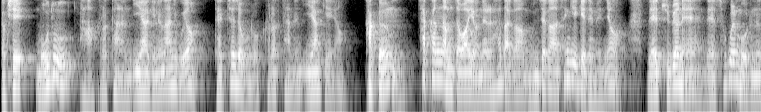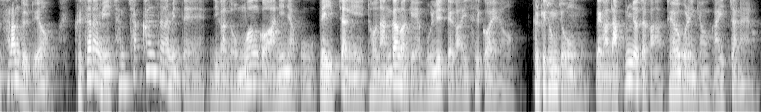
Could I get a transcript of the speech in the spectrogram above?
역시 모두 다 그렇다는 이야기는 아니고요. 대체적으로 그렇다는 이야기예요. 가끔 착한 남자와 연애를 하다가 문제가 생기게 되면요. 내 주변에 내 속을 모르는 사람들도요. 그 사람이 참 착한 사람인데 네가 너무한 거 아니냐고 내 입장이 더 난감하게 몰릴 때가 있을 거예요. 그렇게 종종 내가 나쁜 여자가 되어버린 경우가 있잖아요.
